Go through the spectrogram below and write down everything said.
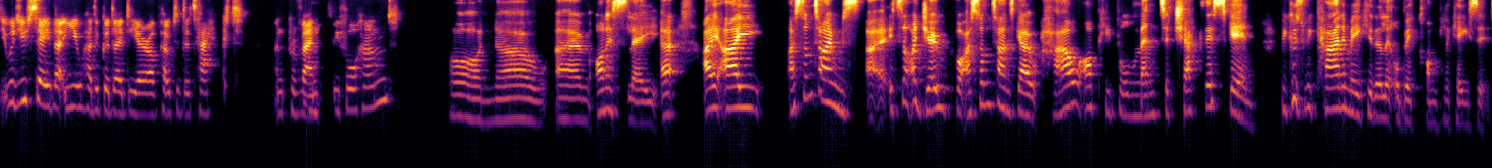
would you say that you had a good idea of how to detect and prevent mm. beforehand? Oh no, um, honestly, uh, I I I sometimes uh, it's not a joke, but I sometimes go, how are people meant to check their skin? Because we kind of make it a little bit complicated.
